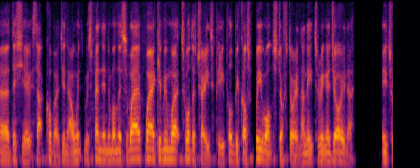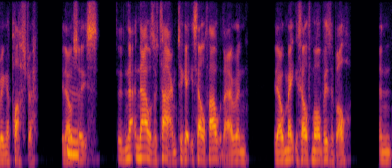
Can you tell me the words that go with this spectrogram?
uh, this year it's that cupboard you know we're spending the money. So we're, we're giving work to other tradespeople because we want stuff doing. I need to ring a joiner I need to ring a plasterer you know mm. so it's now's the time to get yourself out there and you know, make yourself more visible and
